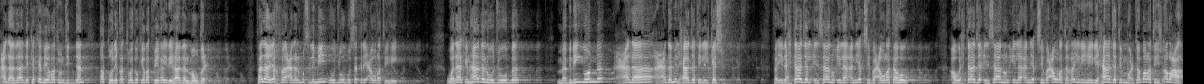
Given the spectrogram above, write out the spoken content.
على ذلك كثيرة جدا قد طرقت وذكرت في غير هذا الموضع. فلا يخفى على المسلم وجوب ستر عورته. ولكن هذا الوجوب مبني على عدم الحاجة للكشف. فإذا احتاج الإنسان إلى أن يكشف عورته أو احتاج إنسان إلى أن يكشف عورة غيره لحاجة معتبرة شرعا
